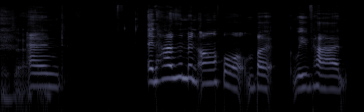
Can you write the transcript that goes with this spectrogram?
Exactly. And it hasn't been awful, but we've had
